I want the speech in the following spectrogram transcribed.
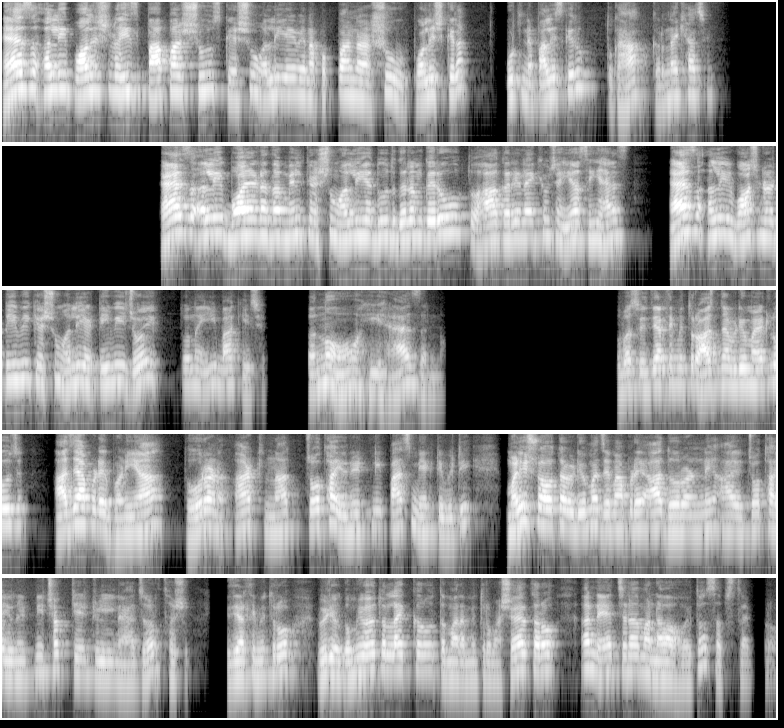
Has Ali polished his papa shoes કે શું? અલીએ એના પપ્પાના શૂ પોલિશ કર્યા? બૂટને પાલિશ કર્યું? તો કે હા, કરી નાખ્યા છે. Has Ali boiled the milk શું અલીએ દૂધ ગરમ કર્યું? તો હા કરી નાખ્યું છે. Yes he has has Ali watched TV કે શું અલીએ ટીવી જોઈ? તો ને એ બાકી છે. તો નો હી હેઝ નો તો બસ વિદ્યાર્થી મિત્રો, આજના વિડીયોમાં એટલું જ. આજે આપણે ભણ્યા ધોરણ આઠના ચોથા યુનિટની પાંચમી એક્ટિવિટી મળીશું આવતા વિડીયોમાં, જેમાં આપણે આ ધોરણની, આ ચોથા યુનિટની છઠ્ઠીને હાજર થશું. વિદ્યાર્થી મિત્રો, વીડિયો ગમ્યો હોય તો લાઇક કરો, તમારા મિત્રોમાં શેર કરો અને ચેનલમાં નવા હોય તો સબસ્ક્રાઈબ કરો.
